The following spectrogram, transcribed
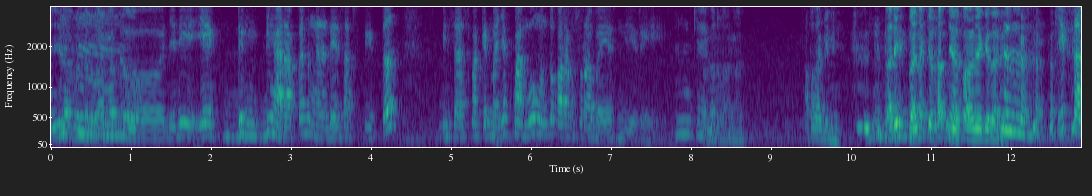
Iya, bener banget tuh. Tuh, jadi ya deng- diharapkan dengan adanya substitute bisa semakin banyak panggung untuk orang Surabaya sendiri oke Bener banget. Apalagi nih? Tadi banyak curhatnya soalnya kita nih. kita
